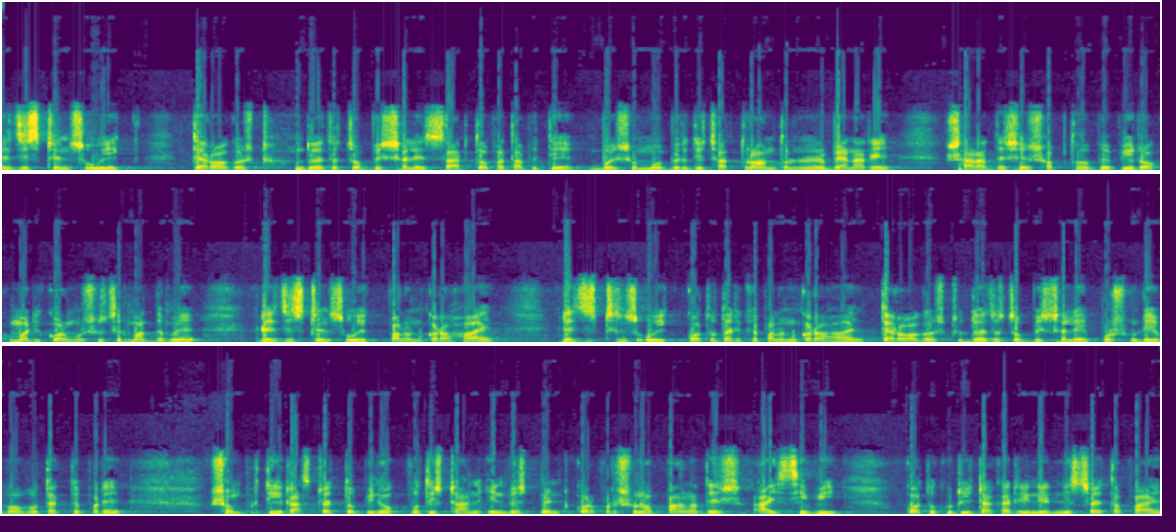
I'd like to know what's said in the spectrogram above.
রেজিস্ট্যান্স উইক, তেরো আগস্ট দু হাজার চব্বিশ সালে চার দফা দাবিতে বৈষম্য বিরোধী ছাত্র আন্দোলনের ব্যানারে সারা দেশে সপ্তাহব্যাপী রকমারি কর্মসূচির মাধ্যমে রেজিস্ট্যান্স উইক পালন করা হয়। রেজিস্ট্যান্স উইক কত তারিখে পালন করা হয়? তেরো আগস্ট দু হাজার চব্বিশ সালে প্রশ্নটি এভাবেও থাকতে পারে। সম্প্রতি রাষ্ট্রায়ত্ত বিনিয়োগ প্রতিষ্ঠান investment corporation of Bangladesh, ICB, কত কোটি টাকা ঋণের নিশ্চয়তা পায়?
